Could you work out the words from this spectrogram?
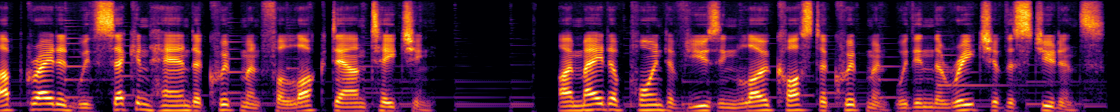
upgraded with second-hand equipment for lockdown teaching. I made a point of using low-cost equipment within the reach of the students.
